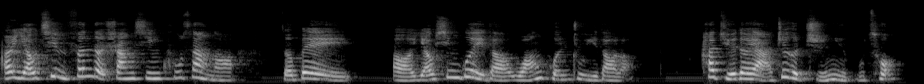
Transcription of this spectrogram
而姚庆芬的伤心哭丧呢，则被呃姚新贵的亡魂注意到了。他觉得呀，这个侄女不错，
